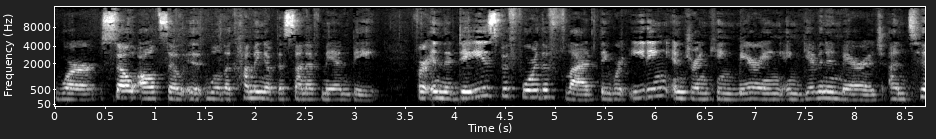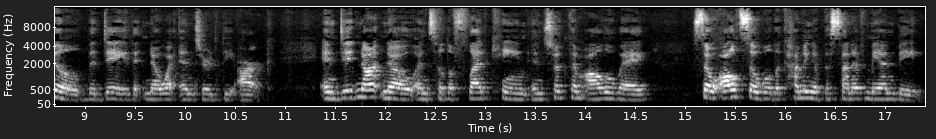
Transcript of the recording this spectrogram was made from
were, so also it will the coming of the Son of Man be. For in the days before the flood, they were eating and drinking, marrying and given in marriage until the day that Noah entered the ark, and did not know until the flood came and took them all away. So also will the coming of the Son of Man be.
